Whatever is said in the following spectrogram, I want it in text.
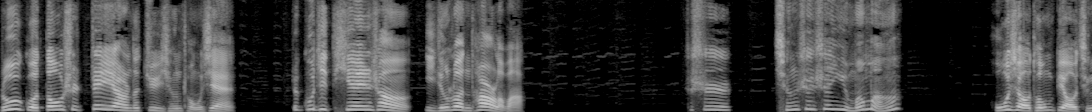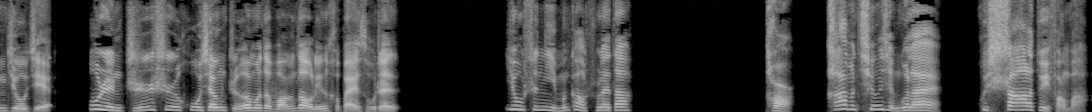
如果都是这样的剧情重现，这估计天上已经乱套了吧？这是情深深雨蒙蒙。胡晓彤表情纠结，不忍直视互相折磨的王道林和白素贞。又是你们搞出来的？头儿，他们清醒过来会杀了对方吧？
